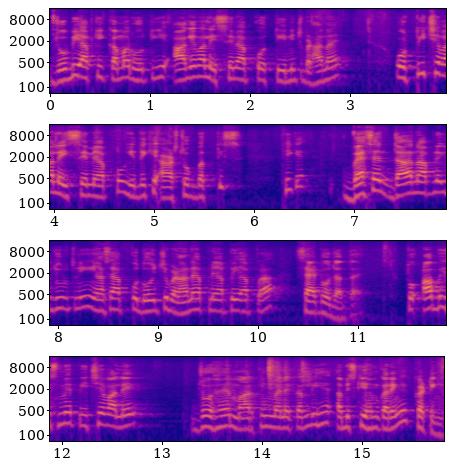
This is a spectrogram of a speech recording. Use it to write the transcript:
जो भी आपकी कमर होती है, आगे वाले हिस्से में आपको तीन इंच बढ़ाना है। और पीछे वाले हिस्से में आपको, ये देखिए, आठ चौक, बत्तीस ठीक है? वैसे ज़्यादा नापने की ज़रूरत नहीं, यहाँ से आपको दो इंच बढ़ाना है, अपने आप ही आपका सेट हो जाता है। तो अब इसमें पीछे वाले जो है मार्किंग मैंने कर ली है, अब इसकी हम करेंगे कटिंग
